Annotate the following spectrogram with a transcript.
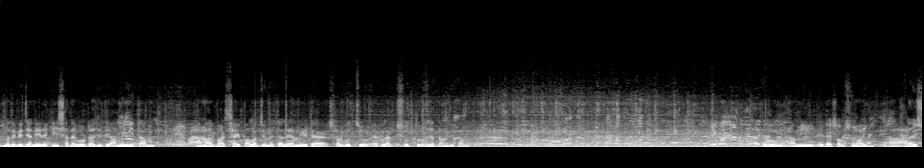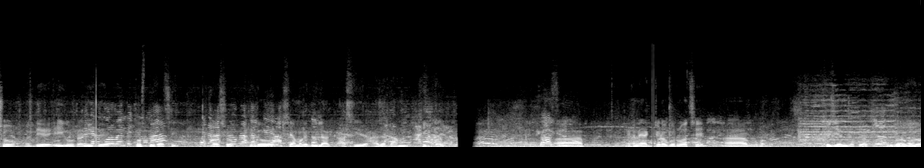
আপনাদেরকে জানিয়ে রাখি, সাদা গরুটা যদি আমি নিতাম আমার বাসায় পালার জন্য, তাহলে আমি এটা সর্বোচ্চ এক লাখ সত্তর হাজার দাম দিতাম। এবং আমি এটা সব সময় আড়াইশো দিয়ে এই গরুটা নিতে প্রস্তুত আছি, দর্শক। কিন্তু সে আমাকে দুই লাখ আশি হাজার দাম ঠিক দেয়। এখানে এক জোড়া গরু আছে ফিজিয়ান জাতের। গরুগুলো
